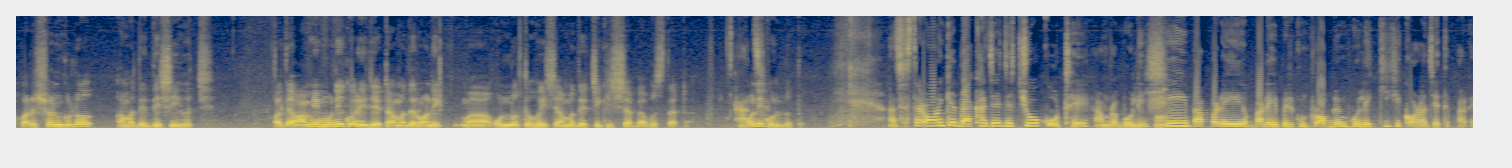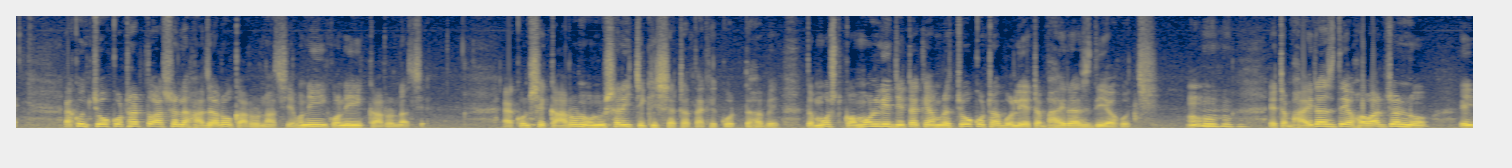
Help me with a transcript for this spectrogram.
অপারেশনগুলো আমাদের দেশেই হচ্ছে। অতএব আমি মনে করি যে এটা আমাদের অনেক উন্নত হয়েছে আমাদের চিকিৎসা ব্যবস্থাটা। অনেক উন্নত। আচ্ছা স্যার অনেকে দেখা যায় যে চোখ ওঠে আমরা বলি সেই ব্যাপারে মানে এরকম প্রবলেম হলে কি কি করা যেতে পারে? এখন চোখ ওঠার তো আসলে হাজারো কারণ আছে অনেক অনেক কারণ আছে। এখন সে কারণ অনুসারেই চিকিৎসাটা তাকে করতে হবে। তো মোস্ট কমনলি যেটাকে আমরা চোখ ওঠা বলি এটা ভাইরাস দেওয়া হচ্ছে। এটা ভাইরাস দেওয়া হওয়ার জন্য এই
